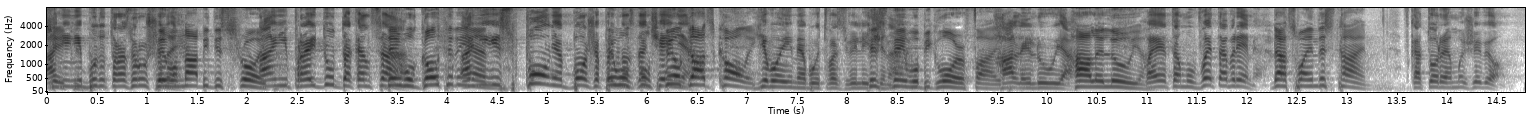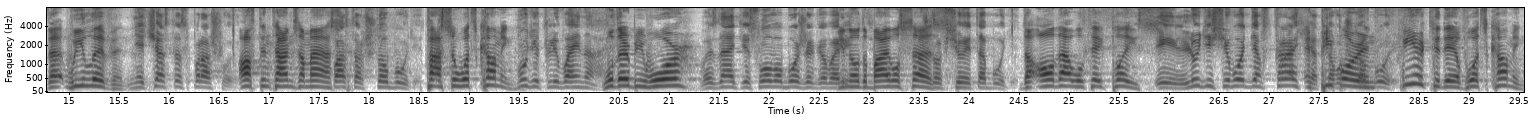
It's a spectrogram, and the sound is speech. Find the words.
Они не shaken. будут разрушены. Они пройдут до конца. Они исполнят Божье предназначение. Его имя будет возвеличено. Аллилуйя. Поэтому в это время, в которое мы живем, that we live in, мне часто спрашивают, oftentimes I'm asked, пастор, что будет? Pastor, what's coming? Будет ли война? Will there be war? Вы знаете, Слово Божье You говорит, know, the Bible says что все это будет. that all that will take place. И люди сегодня в страхе And от people того, are что in будет. fear today of what's coming.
